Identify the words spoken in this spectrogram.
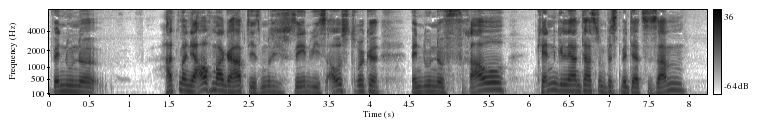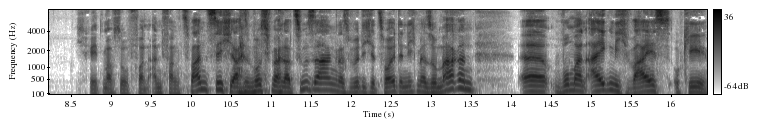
wenn du eine, hat man ja auch mal gehabt, jetzt muss ich sehen, wie ich es ausdrücke, wenn du eine Frau kennengelernt hast und bist mit der zusammen, ich rede mal so von Anfang 20, ja, das muss ich mal dazu sagen, das würde ich jetzt heute nicht mehr so machen, äh, wo man eigentlich weiß, okay,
